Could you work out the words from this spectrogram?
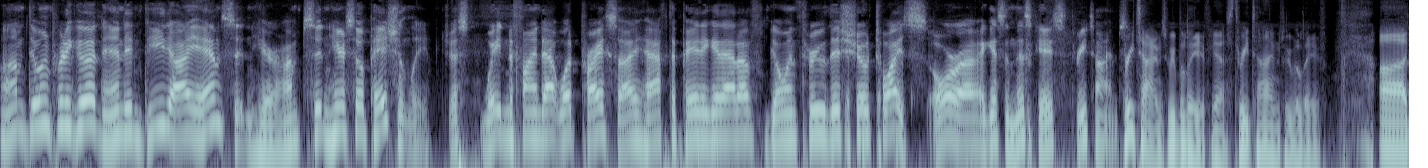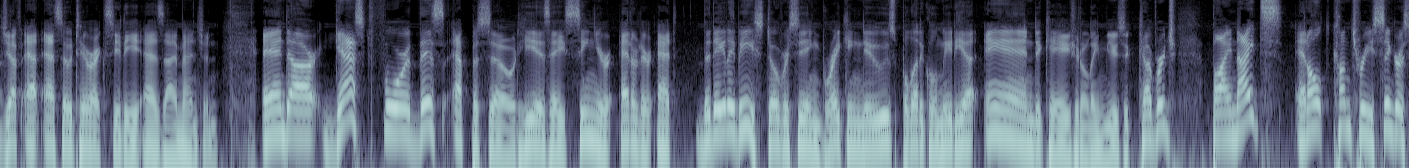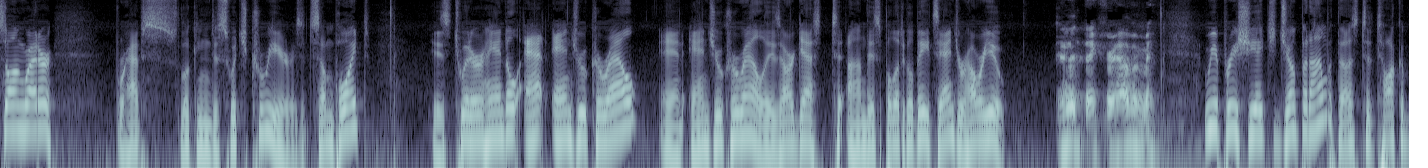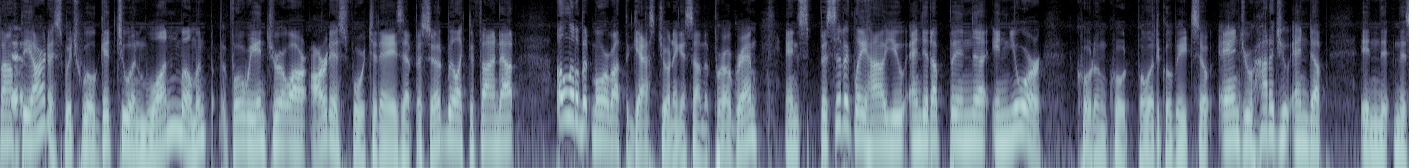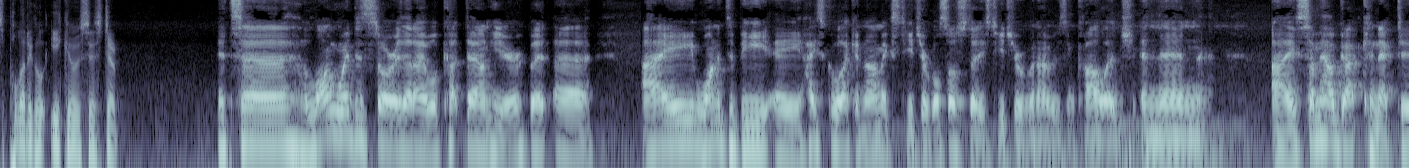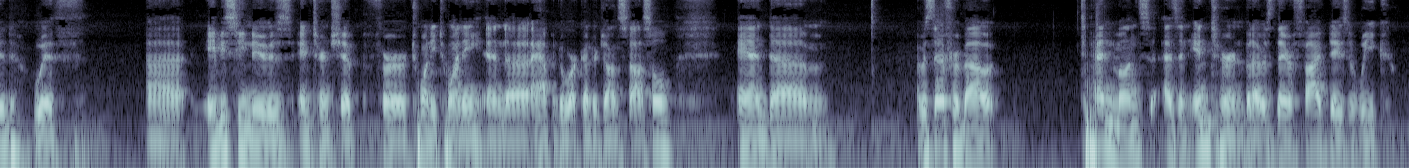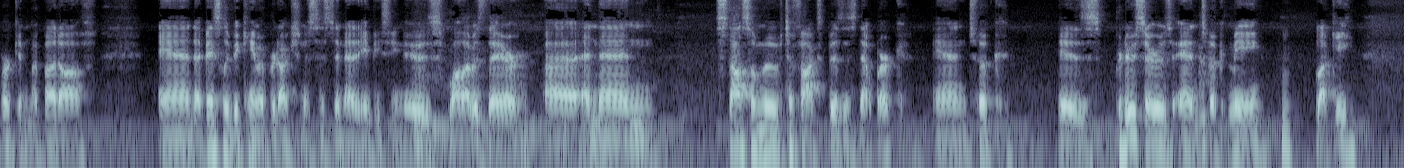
I'm doing pretty good, and indeed, I am sitting here. I'm sitting here so patiently, just waiting to find out what price I have to pay to get out of going through this show twice, or uh, I guess in this case, three times. Three times, we believe. Yes, three times, we believe. Uh, Jeff at Esoteric CD, as I mentioned. And our guest for this episode, he is a senior editor at The Daily Beast, overseeing breaking news, political media, and occasionally music coverage. By night, an alt country singer songwriter perhaps looking to switch careers at some point. His Twitter handle at Andrew Kirell, and Andrew Kirell is our guest on this Political Beats. Andrew, how are you? Good. Thanks for having me. We appreciate you jumping on with us to talk about yeah. the artist, which we'll get to in one moment. But before we intro our artist for today's episode, we'd like to find out a little bit more about the guest joining us on the program, and specifically how you ended up in uh, in your quote unquote political beat. So, Andrew, how did you end up in, in this political ecosystem? It's a, long-winded story that I will cut down here, but uh, I wanted to be a high school economics teacher, well, social studies teacher when I was in college, and then I somehow got connected with uh, ABC News internship for 2020, and uh, I happened to work under John Stossel, and um, I was there for about 10 months as an intern, but I was there five days a week working my butt off and I basically became a production assistant at ABC News while I was there. Uh, and then Stossel moved to Fox Business Network and took his producers and took me, hmm. lucky.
